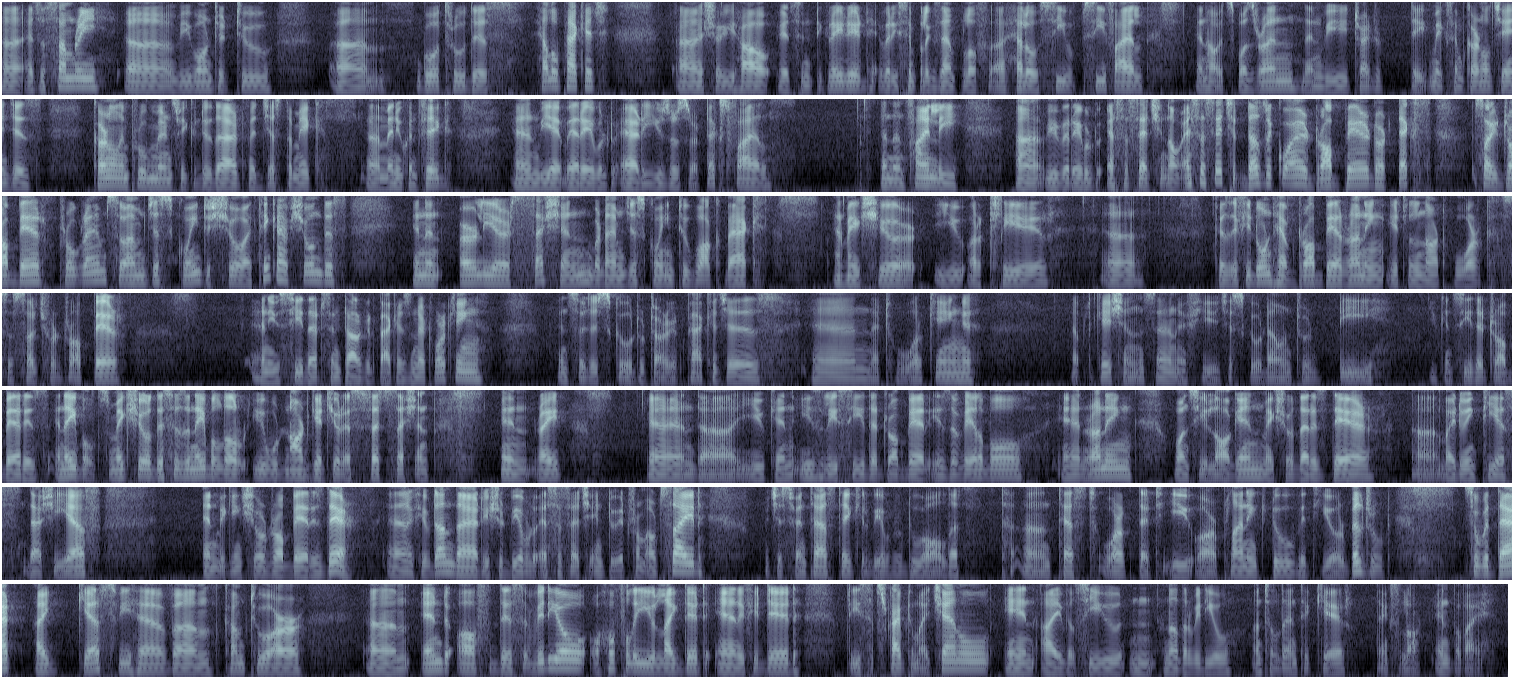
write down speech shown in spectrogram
uh, as a summary uh, we wanted to um, go through this hello package uh, show you how it's integrated. A very simple example of hello C, C file and how it was run. Then we try to take, make some kernel changes, kernel improvements. We could do that with just the make uh, menu config, and we were able to add a users.txt file. And then finally, uh, we were able to SSH. Now SSH does require dropbear.txt, sorry, dropbear program. So I'm just going to show. I think I've shown this in an earlier session, but I'm just going to walk back and make sure you are clear uh, because if you don't have dropbear running it will not work. So search for dropbear and you see that's in target package networking. And so just go to target packages and networking applications. And if you just go down to D you can see that dropbear is enabled. So make sure this is enabled or you would not get your SSH session in right? And uh, you can easily see that dropbear is available and running. Once you log in make sure that is there uh, by doing ps-ef and making sure dropbear is there. And if you've done that you should be able to SSH into it from outside which is fantastic. You'll be able to do all the uh, test work that you are planning to do with your Buildroot so with that I guess we have um, come to our um, end of this video. Hopefully you liked it and if you did please subscribe to my channel and I will see you in another video. Until then take care. Thanks a lot and bye bye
